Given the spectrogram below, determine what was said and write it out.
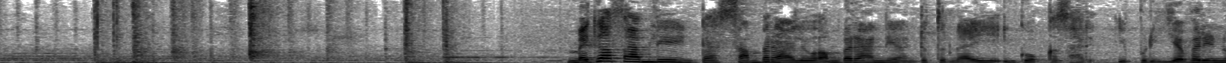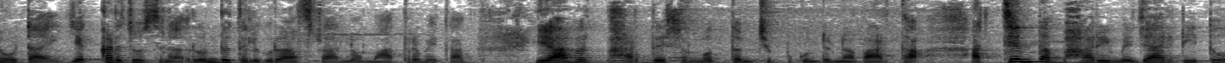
Thank you. మెగా ఫ్యామిలీ ఇంట సంబరాలు అంబరాన్ని అంటుతున్నాయి ఇంకొకసారి. ఇప్పుడు ఎవరి నోట ఎక్కడ చూసినా రెండు తెలుగు రాష్ట్రాల్లో మాత్రమే కాదు యావత్ భారతదేశం మొత్తం చెప్పుకుంటున్న వార్త. అత్యంత భారీ మెజారిటీతో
